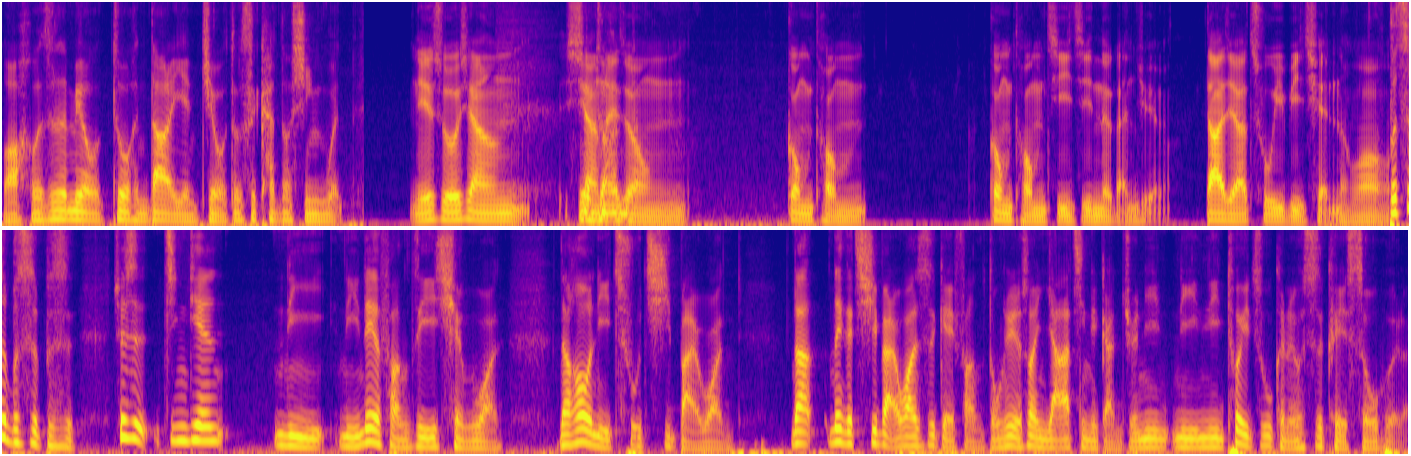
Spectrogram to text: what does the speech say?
哇，我真的没有做很大的研究，都是看到新闻。你是说像像那种共同共同基金的感觉吗？大家出一笔钱的话，不是不是不是，就是今天你你那个房子一千万，然后你出七百万，那那个七百万是给房东，有点算押金的感觉。你你你退租可能是可以收回来。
